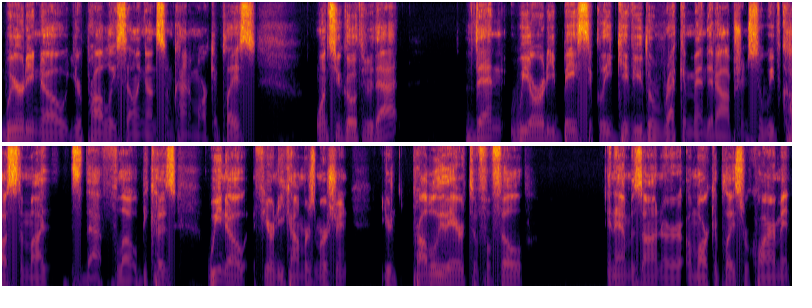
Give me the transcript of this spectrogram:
we already know you're probably selling on some kind of marketplace. Once you go through that, then we already basically give you the recommended option. So we've customized that flow because we know if you're an e-commerce merchant, you're probably there to fulfill an Amazon or a marketplace requirement.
